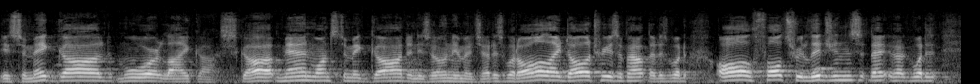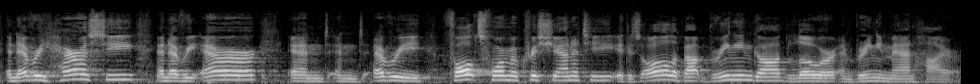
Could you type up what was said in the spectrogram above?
is to make God more like us. God, man wants to make God in his own image. That is what all idolatry is about. That is what all false religions, that, what, and every heresy and every error and, and every false form of Christianity, it is all about bringing God lower and bringing man higher.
